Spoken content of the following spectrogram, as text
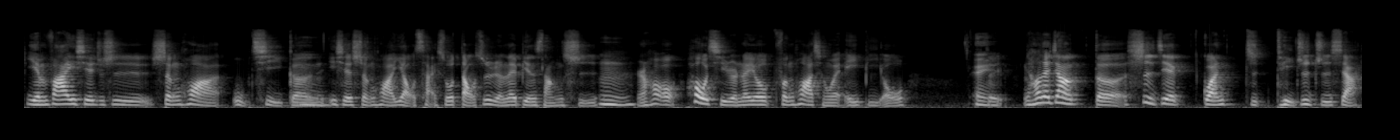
研发一些就是生化武器跟一些生化药材，所导致人类变丧尸，嗯，然后后期人类又分化成为 ABO，欸，对，然后在这样的世界观之体制之下。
